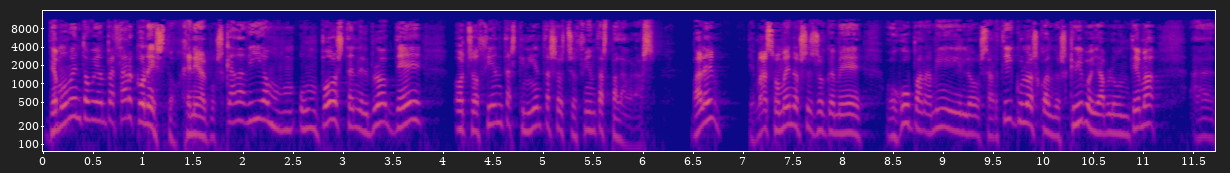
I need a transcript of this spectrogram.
De momento voy a empezar con esto. Genial, pues cada día un, post en el blog de 800, 500, 800 palabras. ¿Vale? Que más o menos es lo que me ocupan a mí los artículos cuando escribo y hablo de un tema, eh,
